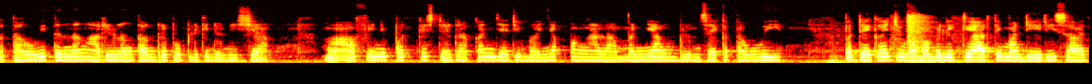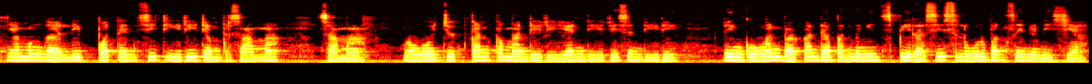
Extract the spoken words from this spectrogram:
ketahui tentang Hari Ulang Tahun Republik Indonesia. Maaf ini podcast dadakan jadi banyak pengalaman yang belum saya ketahui. Perdeka juga memiliki arti mandiri saatnya menggali potensi diri dan bersama sama mewujudkan kemandirian diri sendiri. Lingkungan bahkan dapat menginspirasi seluruh bangsa Indonesia.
